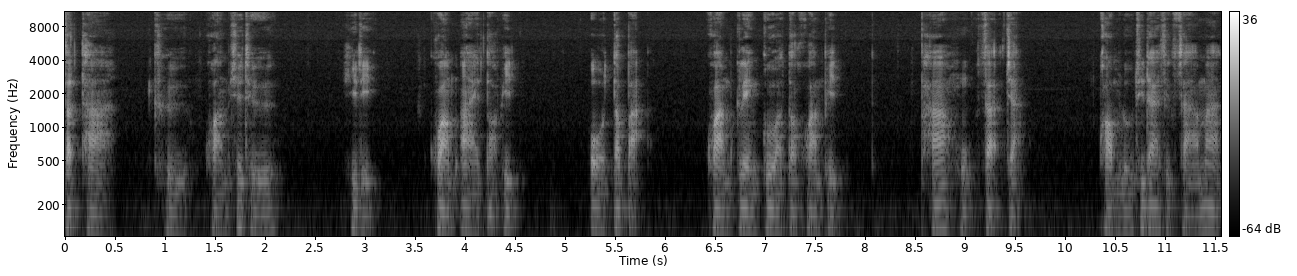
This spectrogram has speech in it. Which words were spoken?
ศรัทธาคือความเชื่อถือ ฮิริ ความอายต่อผิด โอตปะ ความเกรงกลัวต่อความผิดพาหุสะจะ ความรู้ที่ได้ศึกษามาก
